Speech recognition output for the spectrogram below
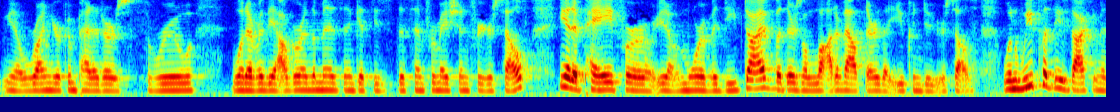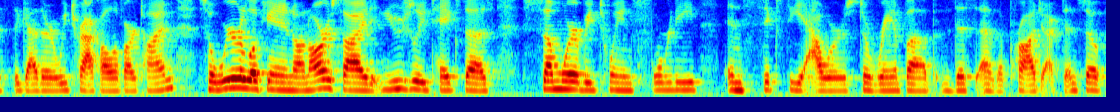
you know run your competitors through whatever the algorithm is and get these this information for yourself. You had to pay for, you know, more of a deep dive, but there's a lot of out there that you can do yourselves. When we put these documents together, we track all of our time. So we're looking on our side, it usually takes us somewhere between 40 in 60 hours to ramp up this as a project. And so,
